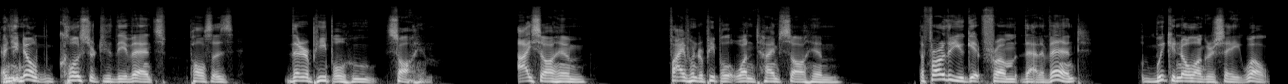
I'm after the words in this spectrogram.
And you know, closer to the events, Paul says, there are people who saw him. I saw him. 500 people at one time saw him. The farther you get from that event, we can no longer say, well,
